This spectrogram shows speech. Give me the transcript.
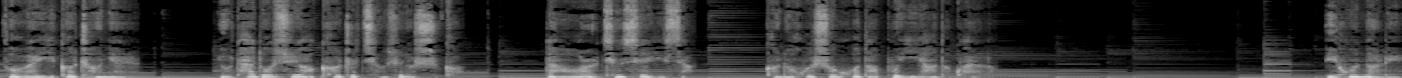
作为一个成年人，有太多需要克制情绪的时刻，但偶尔倾泻一下，可能会收获到不一样的快乐。离婚的离，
